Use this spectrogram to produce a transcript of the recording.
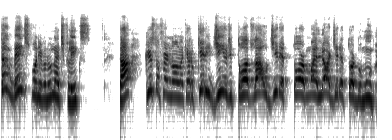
também disponível no Netflix, tá? Christopher Nolan, que era o queridinho de todos, ah, o diretor, melhor diretor do mundo.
